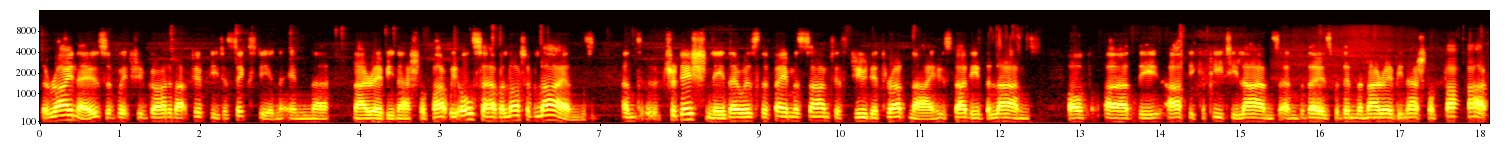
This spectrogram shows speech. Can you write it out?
the rhinos, of which we've got about 50 to 60 in in uh, Nairobi National Park. We also have a lot of lions. And uh, traditionally, there was the famous scientist Judith Rudnai who studied the lands of uh, the Athi Kapiti lands and those within the Nairobi National Park.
